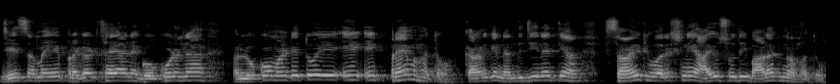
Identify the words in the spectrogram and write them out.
જે સમયે પ્રગટ થયા અને ગોકુળના લોકો માટે તો એ એ એક પ્રેમ હતો. કારણ કે નંદજીને ત્યાં સાઠ વર્ષની આયુ સુધી બાળક ન હતું.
